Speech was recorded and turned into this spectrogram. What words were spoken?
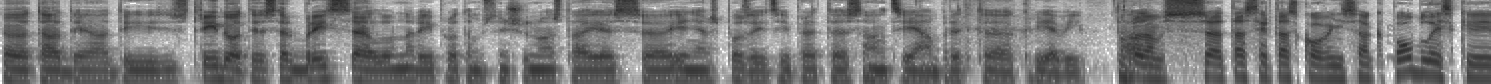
tādējādi strīdoties ar Briselu un arī, protams, viņš ir nostājies ieņems pozīciju pret sankcijām pret Krieviju. Tā. Protams, tas ir tas, ko viņi saka publiski,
